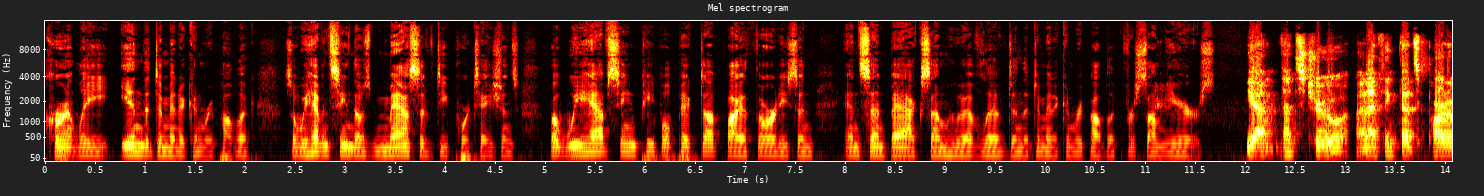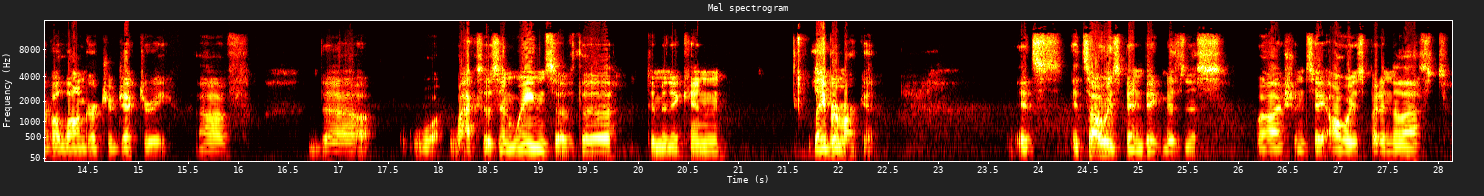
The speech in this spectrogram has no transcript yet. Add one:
currently in the Dominican Republic. So we haven't seen those massive deportations, but we have seen people picked up by authorities and, and sent back, some who have lived in the Dominican Republic for some years. Yeah, that's true. And I think that's part of a longer trajectory of the waxes and wanes of the Dominican labor market. It's it's always been big business. Well, I shouldn't say always, but in the last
